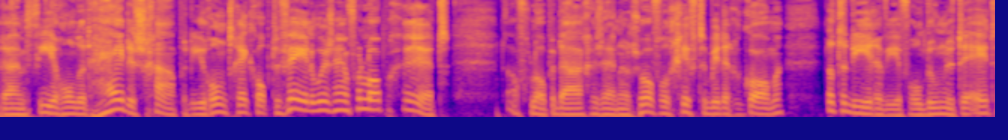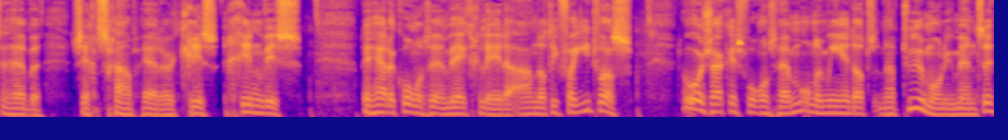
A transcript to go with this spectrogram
Ruim 400 heideschapen die rondtrekken op de Veluwe zijn voorlopig gered. De afgelopen dagen zijn er zoveel giften binnengekomen... dat de dieren weer voldoende te eten hebben, zegt schaapherder Chris Grinwis. De herder kondigde een week geleden aan dat hij failliet was. De oorzaak is volgens hem onder meer dat Natuurmonumenten...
